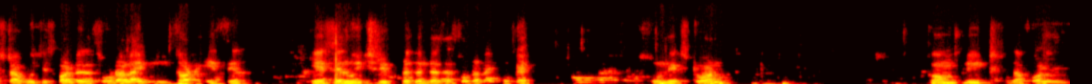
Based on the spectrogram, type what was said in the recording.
stuff which is called as soda lime in short SL. SL which represent as a soda lime. Okay. So next one, complete the following.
